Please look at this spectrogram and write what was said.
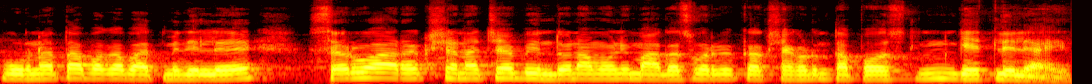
पूर्णतः बघा बातमी दिलेली आहे सर्व आरक्षणाच्या बिंदूनामोली मागासवर्ग कक्षाकडून तपासून घेतलेले आहेत.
